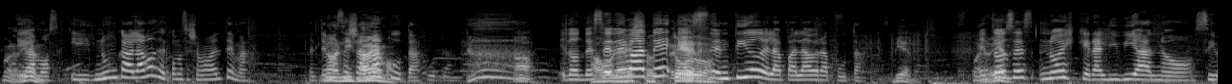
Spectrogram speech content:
Bueno, digamos. Y nunca hablamos de cómo se llamaba el tema. El tema No, se llama sabemos. puta. Ah, Donde Ahora se debate eso el sentido de la palabra puta. Bien. Bueno, Entonces, no es que era liviano. sí,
